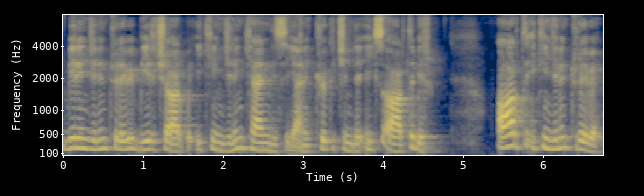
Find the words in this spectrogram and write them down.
Birincinin türevi 1 çarpı ikincinin kendisi. Yani kök içinde x artı 1. Artı ikincinin türevi.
